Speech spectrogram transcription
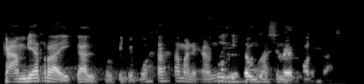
cambia radical, porque yo puedo estar hasta manejando y estamos haciendo el podcast.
